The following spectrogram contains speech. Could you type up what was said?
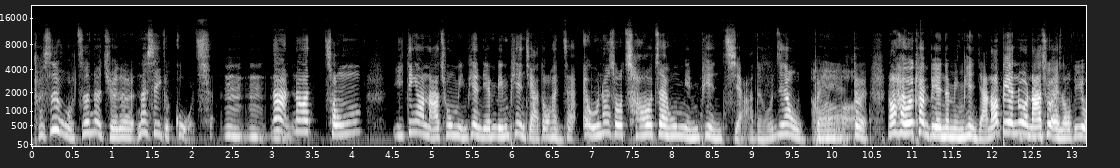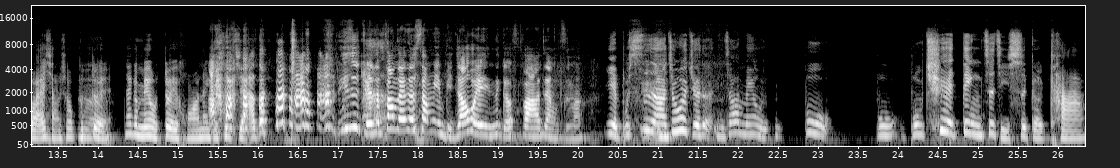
可是我真的觉得那是一个过程。嗯嗯，那那从一定要拿出名片，连名片夹都很在。哎、我那时候超在乎名片夹的，我经常五杯、哦对，然后还会看别人的名片夹，然后别人如果拿出 LV，我还想说不对，嗯那个没有对花，那个是假的，你是觉得放在那上面比较会那个发这样子吗？也不是啊，就会觉得你知道没有不。不不确定自己是个咖，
